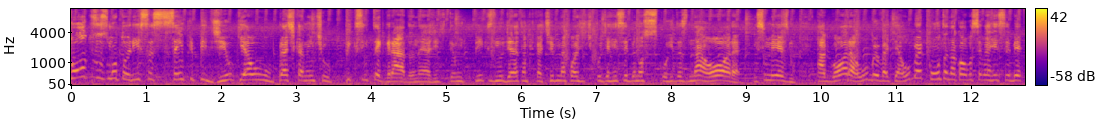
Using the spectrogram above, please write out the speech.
todos os motoristas sempre pediu, que é o praticamente o Pix integrado, né? A gente tem um Pix no direto no aplicativo na qual a gente podia receber nossas corridas na hora. Isso mesmo. Agora a Uber vai ter a Uber Conta na qual você vai receber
